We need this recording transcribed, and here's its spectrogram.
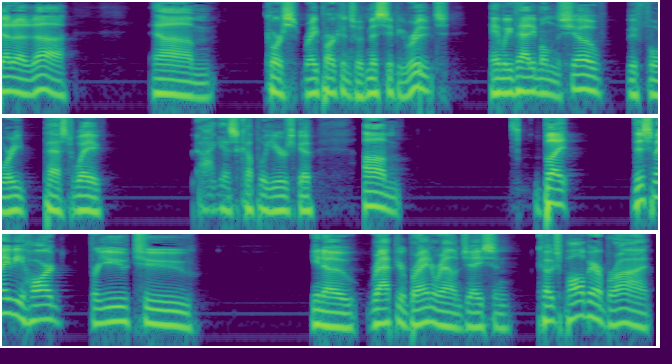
da da da. da. Um, of course, Ray Perkins with Mississippi roots, and we've had him on the show before. He passed away, I guess, a couple years ago. Um, but this may be hard for you to, you know, wrap your brain around, Jason. Coach Paul Bear Bryant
